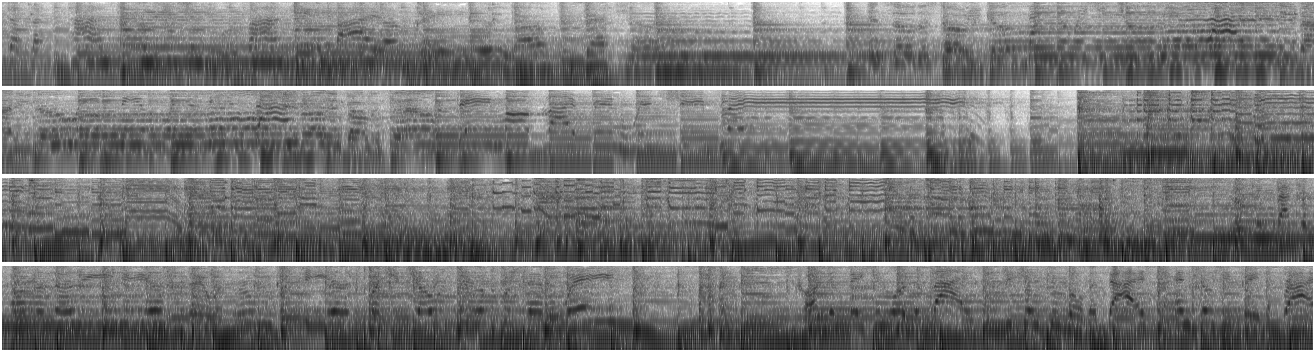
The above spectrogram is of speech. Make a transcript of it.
yourself left behind. Compassion you will find hidden by a veil of deception. And so the story goes. That's temptation was a vice. She chose to roll the dice, and so she paid the price.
